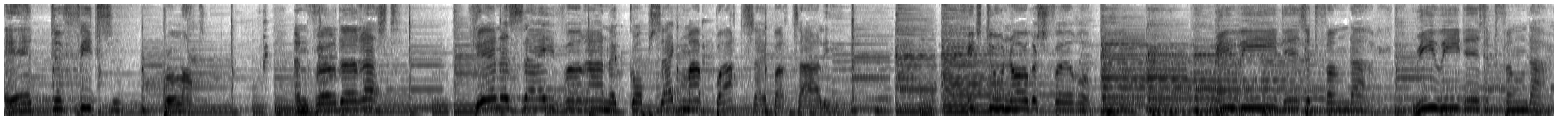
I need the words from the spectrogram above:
Eet de fietsen plat. En voor de rest, geen cijfer aan de kop. Zeg maar Bart, zei Bartali fiets toen nog eens voorop. Wie wie is het vandaag? Wie wie is het vandaag?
